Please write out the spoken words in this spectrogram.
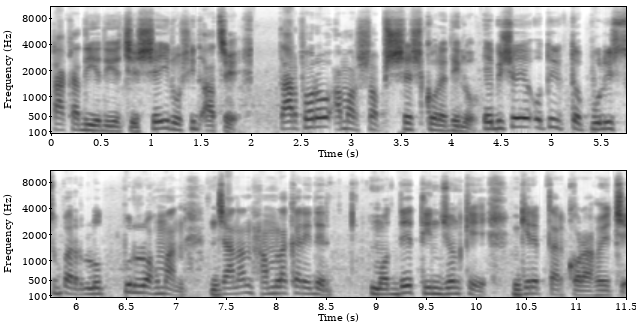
টাকা দিয়ে দিয়েছে, সেই রসিদ আছে। তারপরও আমার সব শেষ করে দিল। এ বিষয়ে অতিরিক্ত পুলিশ সুপার লুৎফুর রহমান জানান, হামলাকারীদের মধ্যে তিনজনকে গ্রেপ্তার করা হয়েছে।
